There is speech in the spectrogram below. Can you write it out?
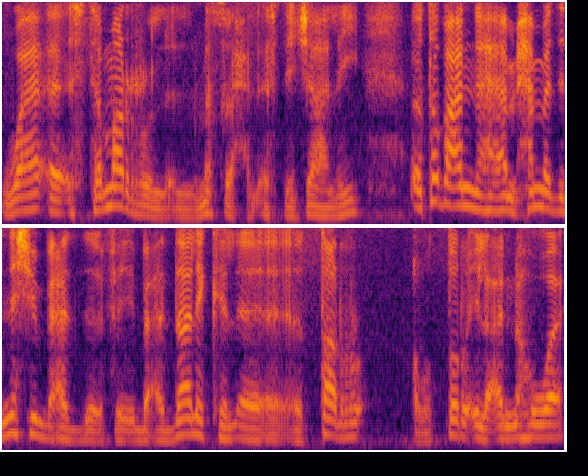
واستمر المسرح الارتجالي. طبعا محمد النشمي بعد في بعد ذلك آه، اضطر أو اضطر إلى أنه هو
